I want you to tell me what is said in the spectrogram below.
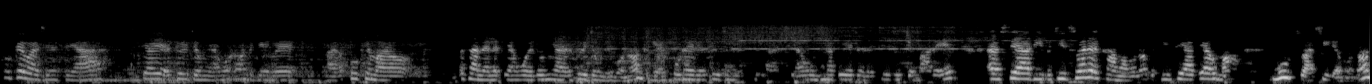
ဟုတ်ကဲ့ပါရှင်ဆရာဆရာရဲ့အတွေ့အကြုံများပေါ့နော်တကယ်ပဲအခုခေတ်မှာတော့ပတ်စံနဲ့လည်းပြန်ဝယ်လို့မရတဲ့အတွေ့အကြုံတွေပေါ့နော်တကယ်ခိုးထိုက်တဲ့အတွေ့အကြုံတွေရှိတာဆရာဝန်များပြည့်တဲ့လည်းကျေးဇူးတင်ပါတယ်အဲဆရာဒီပကြီးဆွဲတဲ့အခါမှာပေါ့နော်ပကြီးဆရာတယောက်မှာ mood ဆိုတာရှိတယ်ပေါ့နော်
